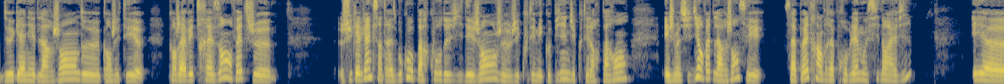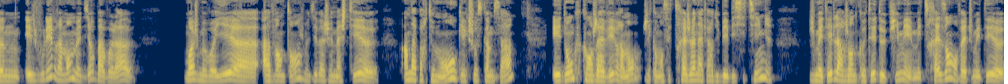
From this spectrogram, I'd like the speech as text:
de gagner de l'argent. De quand j'étais quand j'avais 13 ans, en fait, je je suis quelqu'un qui s'intéresse beaucoup au parcours de vie des gens. J'écoutais mes copines, j'écoutais leurs parents, et je me suis dit en fait, l'argent c'est ça peut être un vrai problème aussi dans la vie. Et, euh, et je voulais vraiment me dire, bah voilà, moi je me voyais à, à 20 ans, je me disais, bah je vais m'acheter euh, un appartement ou quelque chose comme ça. Et donc quand j'avais vraiment, j'ai commencé très jeune à faire du babysitting, je mettais de l'argent de côté depuis mes, mes 13 ans en fait. Je mettais euh,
